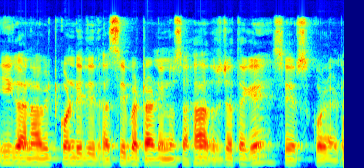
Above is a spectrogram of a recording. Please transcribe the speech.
ಈಗ ನಾವು ಇಟ್ಕೊಂಡಿದ್ದ ಹಸಿ ಬಟಾಣಿನೂ ಸಹ ಅದ್ರ ಜೊತೆಗೆ ಸೇರಿಸ್ಕೊಳ್ಳೋಣ.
